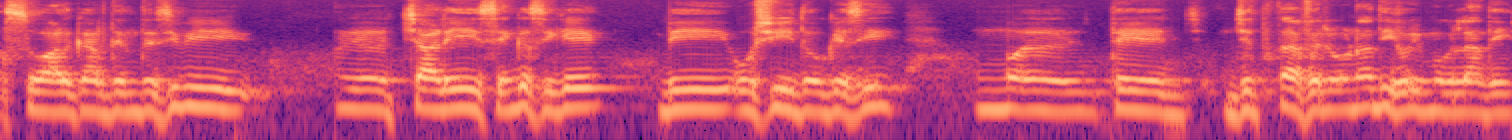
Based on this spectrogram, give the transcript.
ਸਵਾਲ ਕਰਦੇ ਹੁੰਦੇ ਸੀ ਵੀ ਅ, 40 ਸਿੰਘ ਸੀਗੇ ਵੀ ਉਹ ਸ਼ਹੀਦ ਹੋ ਗਏ ਸੀ। ਤੇ ਜ- ਜਿੱਤ ਤਾਂ ਫਿਰ ਉਹਨਾਂ ਦੀ ਹੋਈ ਮੁਗਲਾਂ ਦੀ,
